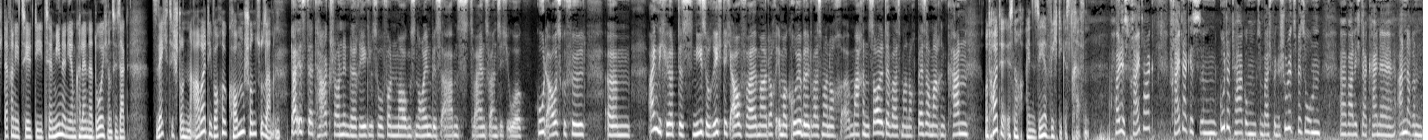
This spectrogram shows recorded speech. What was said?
Stefanie zählt die Termine in ihrem Kalender durch und sie sagt, 60 Stunden Arbeit die Woche kommen schon zusammen. Da ist der Tag schon in der Regel so von morgens neun bis abends 22 Uhr gut ausgefüllt. Ähm, eigentlich hört das nie so richtig auf, weil man doch immer grübelt, was man noch äh, machen sollte, was man noch besser machen kann. Und heute ist noch ein sehr wichtiges Treffen. Heute ist Freitag. Freitag ist ein guter Tag, um zum Beispiel eine Schule zu besuchen, äh, weil ich da keine anderen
